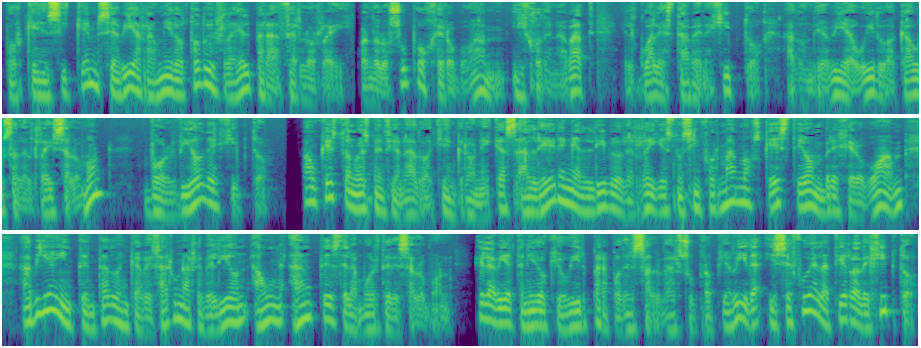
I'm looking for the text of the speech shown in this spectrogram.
porque en Siquem se había reunido todo Israel para hacerlo rey. Cuando lo supo Jeroboam, hijo de Nabat, el cual estaba en Egipto, a donde había huido a causa del rey Salomón, volvió de Egipto. Aunque esto no es mencionado aquí en Crónicas, al leer en el libro de Reyes nos informamos que este hombre, Jeroboam, había intentado encabezar una rebelión aún antes de la muerte de Salomón. Él había tenido que huir para poder salvar su propia vida y se fue a la tierra de Egipto,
